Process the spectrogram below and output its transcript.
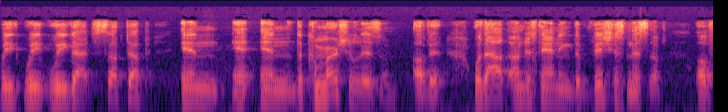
we we we got sucked up in, in in the commercialism of it without understanding the viciousness of of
